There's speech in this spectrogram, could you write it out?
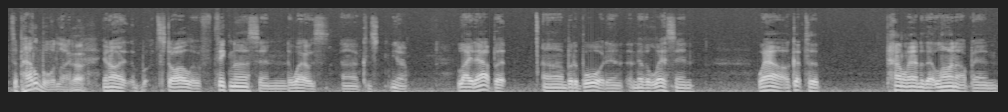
it's a paddle board, like Yeah. you know, style of thickness and the way it was, uh, cons- you know, laid out, but um, but a board, and, and nevertheless, and wow, I got to paddle out of that lineup and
